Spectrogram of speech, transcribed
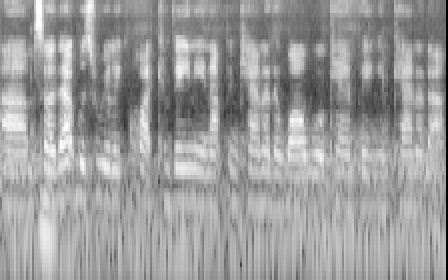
Um, so that was really quite convenient up in Canada while we were camping in Canada.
